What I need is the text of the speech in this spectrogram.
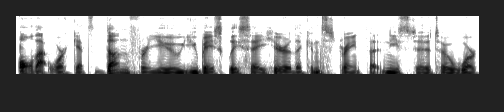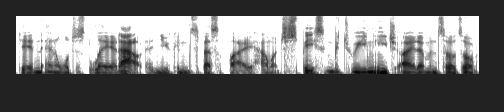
all that work gets done for you. You basically say, here are the constraints that needs to, to work in, and we'll just lay it out. And you can specify how much spacing between each item and so it's over.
